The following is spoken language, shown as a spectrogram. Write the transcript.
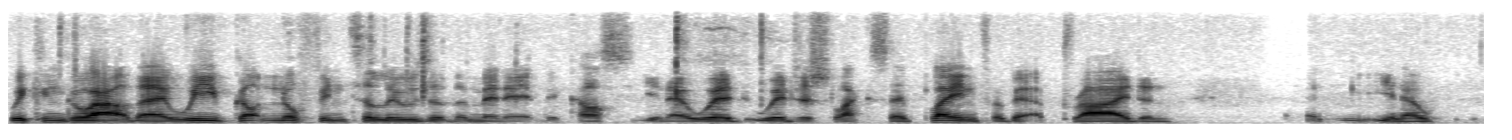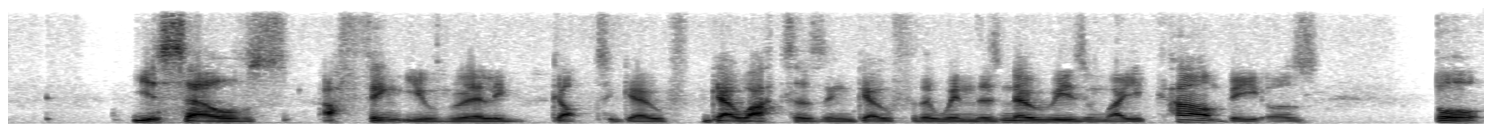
we can go out there. We've got nothing to lose at the minute because you know we're we're just like I said, playing for a bit of pride and you know yourselves. I think you've really got to go go at us and go for the win. There's no reason why you can't beat us, but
